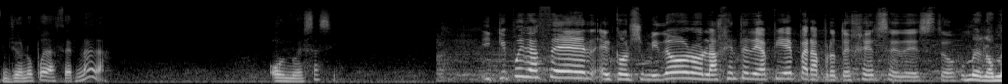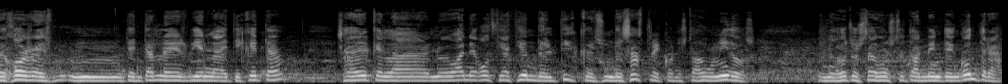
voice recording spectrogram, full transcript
Yo no puedo hacer nada. ¿O no es así? ¿Y qué puede hacer el consumidor o la gente de a pie para protegerse de esto? Hombre, lo mejor es mm, intentar leer bien la etiqueta, saber que la nueva negociación del TIC, que es un desastre con Estados Unidos, nosotros estamos totalmente en contra,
